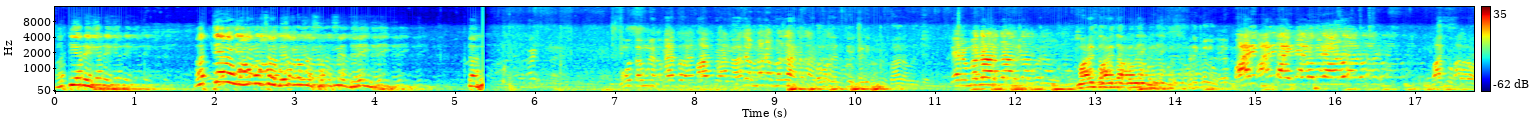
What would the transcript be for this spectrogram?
અત્યારે અત્યારે મામા સાહેબ એકદમ સપને જઈ હું તમને કહેતો માફ કરજો. આજે મને મજા નથી. ત્યારે મજા નથી. મારી તો મજા ગઈ મારી. વાતો કરો.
